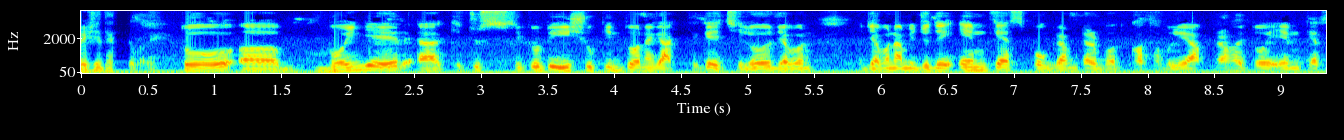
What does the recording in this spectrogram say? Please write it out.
বেশি থাকতে পারে। তো বোয়িংয়ের কিছু সিকিউরিটি ইস্যু কিন্তু অনেক আগ থেকেই ছিল। যেমন যেমন আমি যদি এম ক্যাশ প্রোগ্রামটার কথা বলি, আপনারা হয়তো এম ক্যাশ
